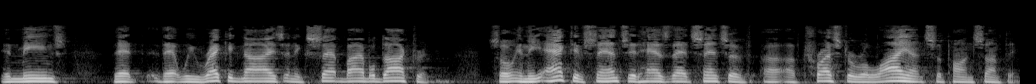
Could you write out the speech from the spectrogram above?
It means that, that we recognize and accept Bible doctrine. So in the active sense, it has that sense of, uh, of trust or reliance upon something.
